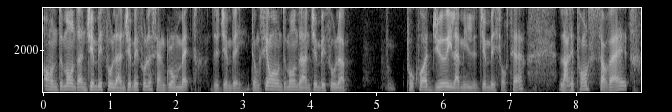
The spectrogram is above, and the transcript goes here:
on demande à un djembé fola, un djembé fola c'est un grand maître de djembé. Donc si on demande à un djembé fola pourquoi Dieu il a mis le djembé sur terre, la réponse ça va être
